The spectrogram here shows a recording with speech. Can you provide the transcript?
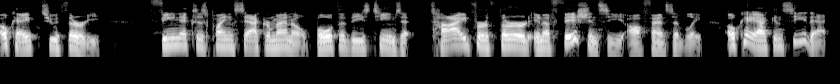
Okay, 230. Phoenix is playing Sacramento. Both of these teams that tied for third in efficiency offensively. Okay, I can see that.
